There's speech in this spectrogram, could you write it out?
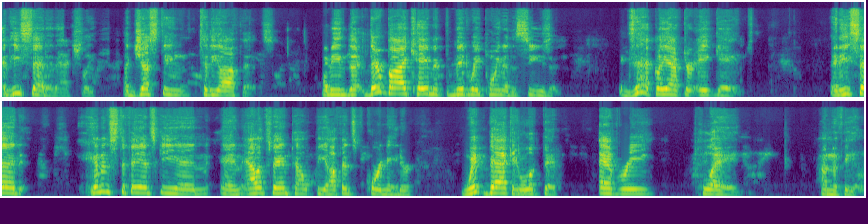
and he said it actually, adjusting to the offense. I mean, the, their bye came at the midway point of the season, exactly after eight games. And he said him and Stefanski and, and Alex Van Pelt, the offensive coordinator, went back and looked at every play on the field.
